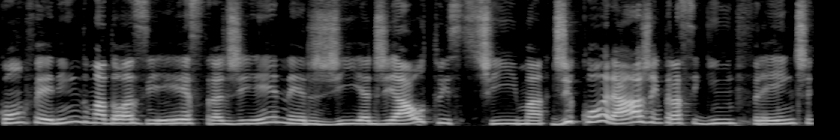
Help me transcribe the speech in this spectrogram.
conferindo uma dose extra de energia, de autoestima de coragem para seguir em frente,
